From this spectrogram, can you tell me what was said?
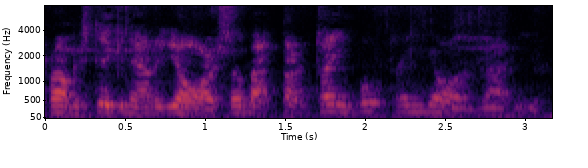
probably sticking out a yard. So about 13, 14 yards right here.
